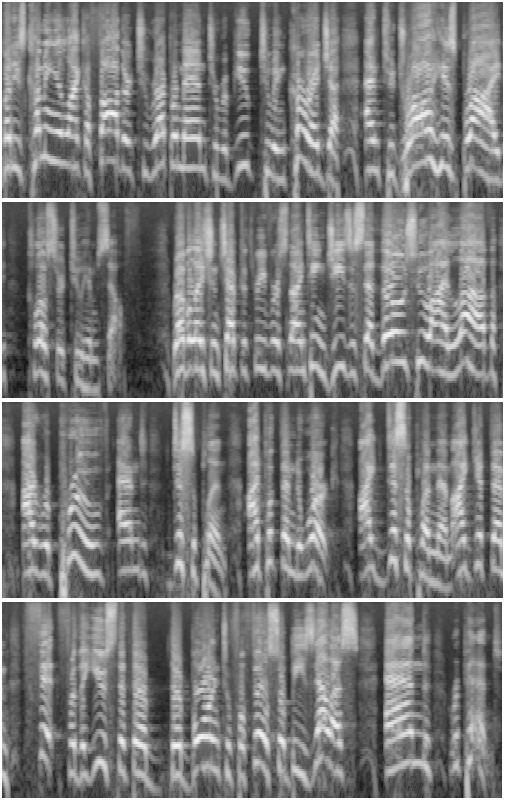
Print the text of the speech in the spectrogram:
But he's coming in like a father to reprimand, to rebuke, to encourage, uh, and to draw his bride closer to himself. Revelation chapter 3, verse 19, Jesus said, Those who I love, I reprove and discipline. I put them to work. I discipline them. I get them fit for the use that they're, they're born to fulfill. So be zealous and repent.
